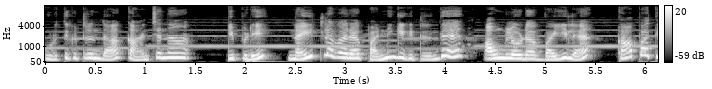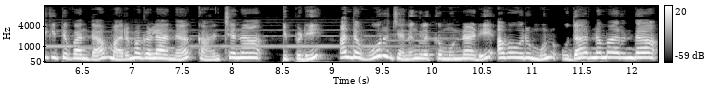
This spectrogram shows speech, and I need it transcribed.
கொடுத்துக்கிட்டு இருந்தா காஞ்சனா. இப்படி நைட்ல வர பன்னிங்க கிட்ட இருந்து அவங்களோட வயல காப்பாத்திக்கிட்டு வந்தா மருமகளான காஞ்சனா. இப்படி அந்த ஊர் ஜனங்களுக்கு முன்னாடி அவ ஒரு முன் உதாரணமா இருந்தா.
